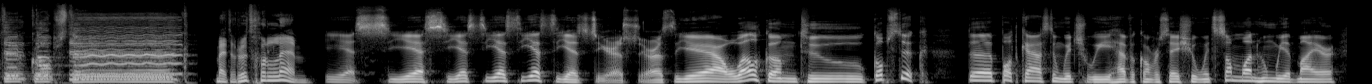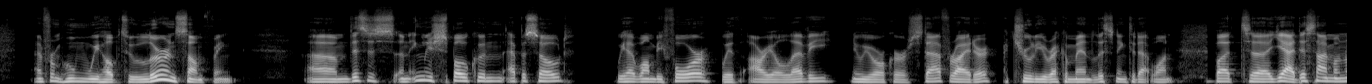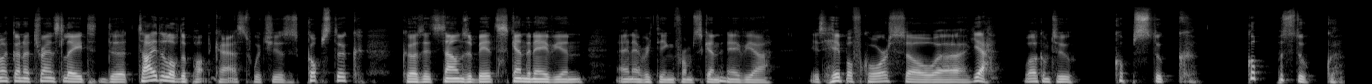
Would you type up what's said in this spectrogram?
Kopstuk, kopstuk. Met Rutger Lem. Yes, yes, yes, yes, yes, yes, yes, yes, yeah. Welcome to Kopstuk, the podcast in which we have a conversation with someone whom we admire and from whom we hope to learn something. Um, this is an English spoken episode. We had one before with Ariel Levy, New Yorker staff writer. I truly recommend listening to that one. But uh, yeah, this time I'm not going to translate the title of the podcast, which is Kopstuk, because it sounds a bit Scandinavian and everything from Scandinavia is hip, of course. So uh, yeah, welcome to Kopstuk. Kopstuk.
